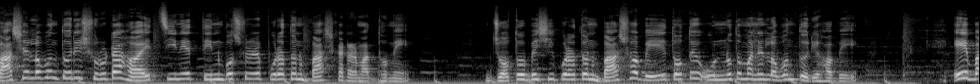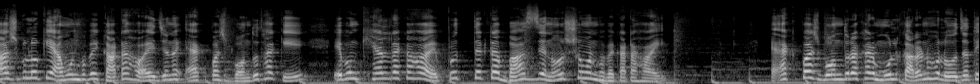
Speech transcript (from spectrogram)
বাঁশের লবণ তৈরির শুরুটা হয় চীনের তিন বছরের পুরাতন বাঁশ কাটার মাধ্যমে। যত বেশি পুরাতন বাঁশ হবে, ততই উন্নত মানের লবণ তৈরি হবে। এই বাঁশগুলোকে এমনভাবে কাটা হয় যেন এক পাশ বন্ধ থাকে এবং খেয়াল রাখা হয় প্রত্যেকটা বাঁশ যেন সমানভাবে কাটা হয়। এক পাশ বন্ধ রাখার মূল কারণ হলো যাতে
